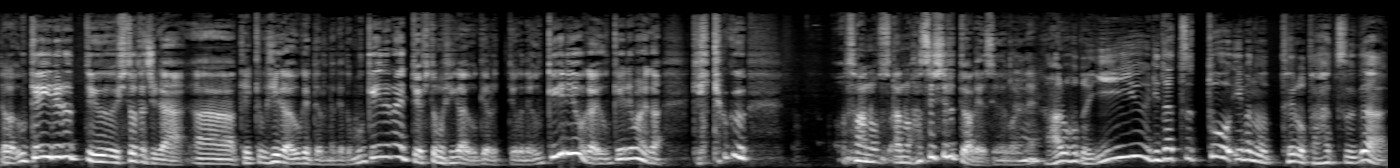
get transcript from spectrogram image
だから受け入れるっていう人たちが、あー結局被害を受けてるんだけど、受け入れないっていう人も被害を受けるっていうことで、受け入れようが受け入れまいが、結局、さあの、あの、発生してるってわけですよね、これね。なるほど。EU 離脱と今のテロ多発が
